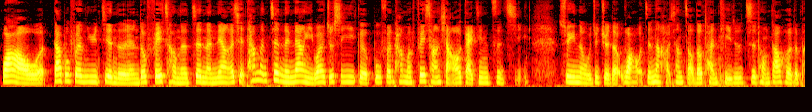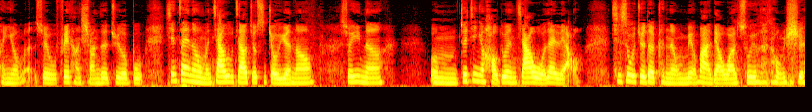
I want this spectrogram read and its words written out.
哇，我大部分遇见的人都非常的正能量，而且他们正能量以外，就是一个部分，他们非常想要改进自己，所以呢，我就觉得，哇，我真的好像找到团体，就是志同道合的朋友们，所以我非常喜欢这个俱乐部。现在呢，我们加入只要九十九元哦，所以呢。嗯，最近有好多人加我在聊，其实我觉得可能我没有办法聊完所有的同学，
